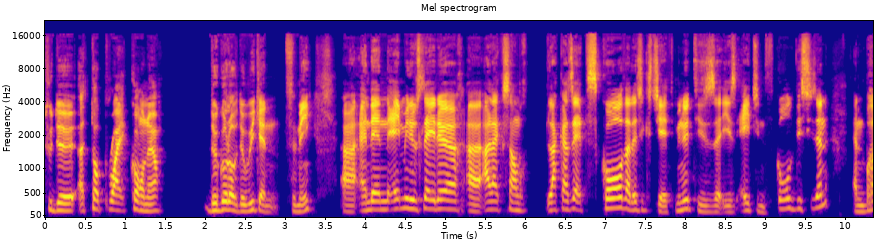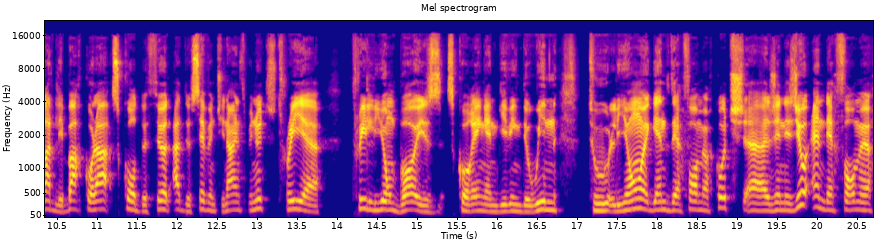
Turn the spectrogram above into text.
to the uh, top right corner the goal of the weekend for me. Uh, and then eight minutes later, uh, Alexandre Lacazette scored at the 68th minute, his, his 18th goal this season. And Bradley Barcola scored the third at the 79th minute. Three, uh, three Lyon boys scoring and giving the win to Lyon against their former coach, uh, Genesio, and their former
